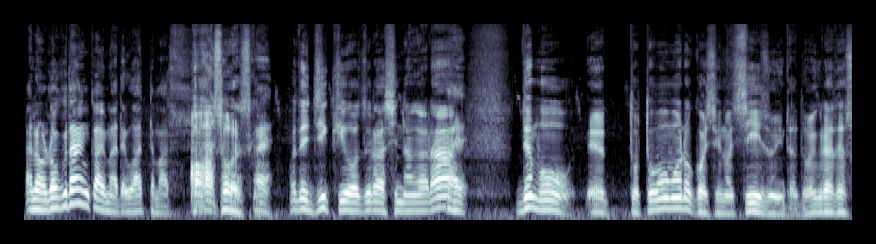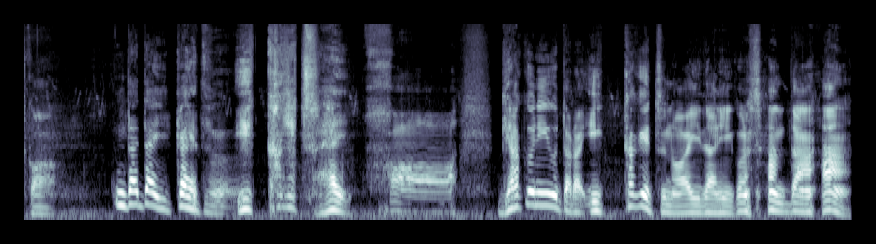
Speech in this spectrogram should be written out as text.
あの6段階まで終わってます。ああそうですか、はい、で時期をずらしながら、はい、でもえー、っとトウモロコシのシーズンにたらどれぐらいですか？だいたい1か月。1か月？はい。はあ。逆に言うたら1か月の間にこの三段半、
